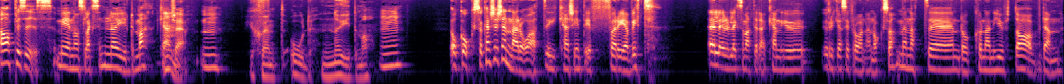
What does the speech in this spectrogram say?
Ja, precis. Med någon slags nöjdma kanske. Mm. Mm. Vilket skönt ord, nöjdma. Mm. Och också kanske känna då att det kanske inte är för evigt. Eller liksom att det där kan ju ryckas ifrån en också. Men att eh, ändå kunna njuta av den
